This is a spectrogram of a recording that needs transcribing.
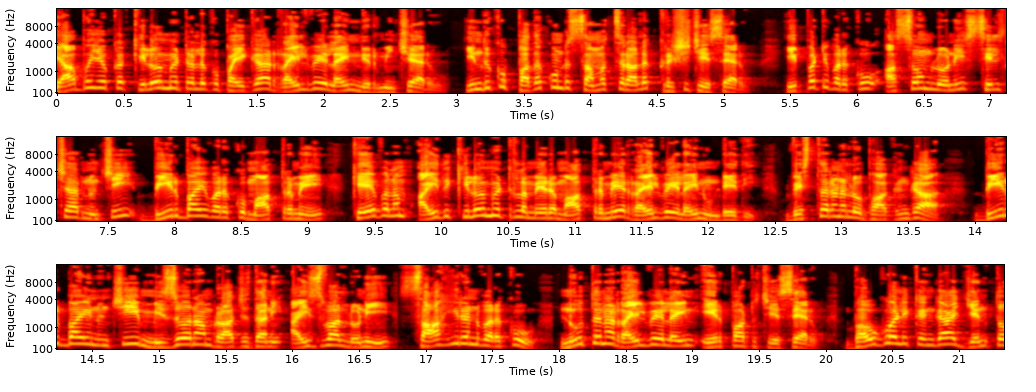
యాభై ఒక్క కిలోమీటర్లకు పైగా రైల్వే లైన్ నిర్మించారు. ఇందుకు పదకొండు సంవత్సరాల కృషి చేశారు. ఇప్పటి వరకు అసోంలోని సిల్చార్ నుంచి బీర్బాయ్ వరకు మాత్రమే కేవలం ఐదు కిలోమీటర్ల మేర మాత్రమే రైల్వే లైన్ ఉండేది. విస్తరణలో భాగంగా బీర్బాయ్ నుంచి మిజోరాం రాజధాని ఐజ్వాల్లోని సాహిరన్ వరకు నూతన రైల్వే లైన్ ఏర్పాటు చేశారు. భౌగోళికంగా ఎంతో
